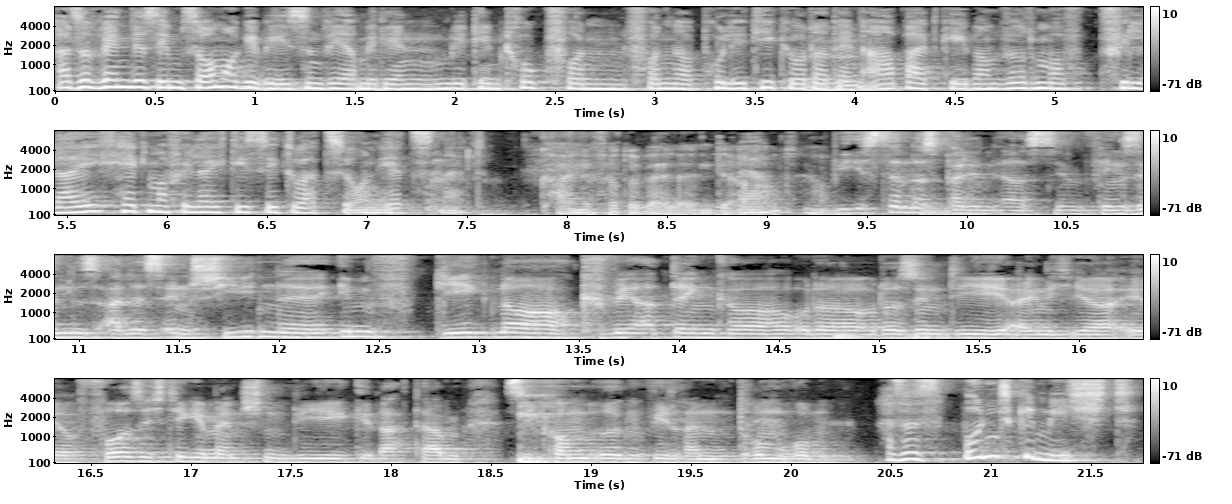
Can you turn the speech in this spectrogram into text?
Also wenn das im Sommer gewesen wäre mit, den, mit dem Druck von, von der Politik oder den Arbeitgebern, würde man vielleicht, hätten wir vielleicht die Situation jetzt nicht. Keine vierte Welle in der Ja. Art. Ja. Wie ist denn das bei den Erstimpflingen? Sind es alles entschiedene Impfgegner, Querdenker oder, oder sind die eigentlich eher, eher vorsichtige Menschen, die gedacht haben, sie kommen irgendwie dran drumrum? Also es ist bunt gemischt.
